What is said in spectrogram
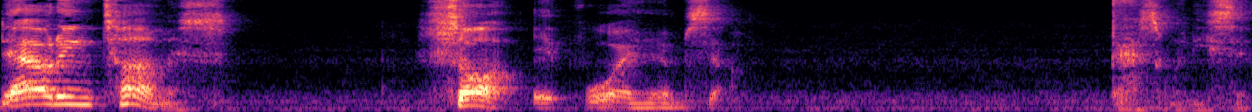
doubting Thomas saw it for himself. That's when he said,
